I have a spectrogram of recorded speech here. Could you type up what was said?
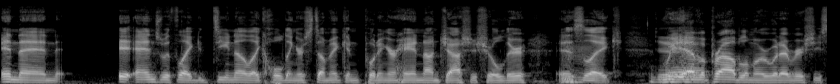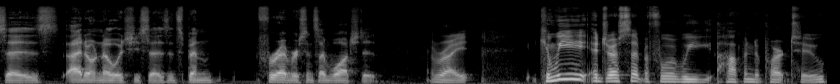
and then it ends with like Dina like holding her stomach and putting her hand on Josh's shoulder, and it's like, "We have a problem" or whatever she says. I don't know what she says. It's been forever since I've watched it. Right. Can we address that before we hop into part two?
